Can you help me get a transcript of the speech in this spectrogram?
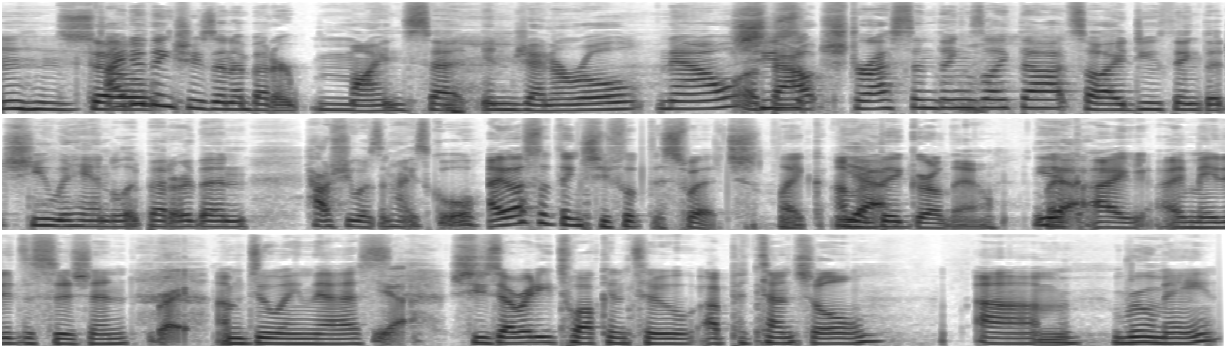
mm-hmm. so I do think she's in a better mindset in general now She's- about stress and things like that. So I do think that she would handle it better than how she was in high school. I also think she flipped the switch. Like I'm Yeah. a big girl now. Like Yeah. I I made a decision. Right. I'm doing this. Yeah. She's already talking to a potential um roommate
